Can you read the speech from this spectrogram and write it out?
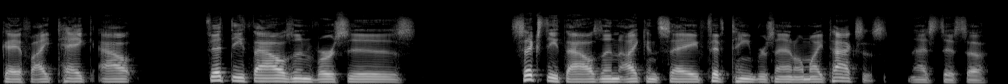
okay, if I take out 50,000 versus 60,000, I can save 15% on my taxes. That's just a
